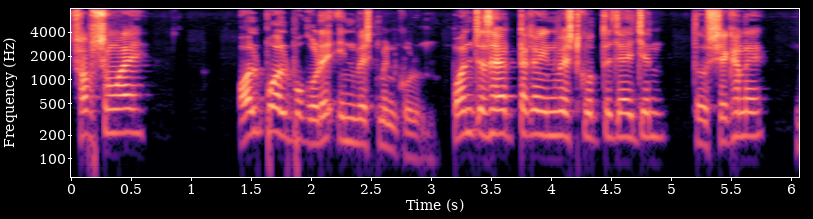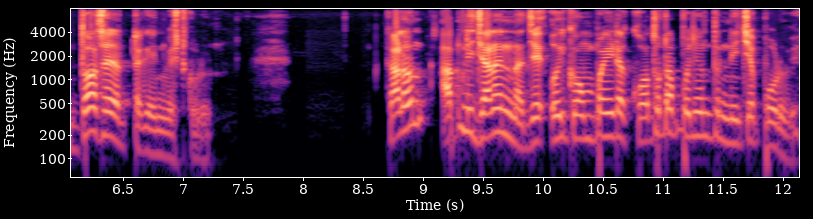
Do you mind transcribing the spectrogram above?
সবসময় অল্প অল্প করে ইনভেস্টমেন্ট করুন। পঞ্চাশ হাজার টাকা ইনভেস্ট করতে চাইছেন, তো সেখানে দশ হাজার টাকা ইনভেস্ট করুন। কারণ আপনি জানেন না যে ওই কোম্পানিটা কতটা পর্যন্ত নিচে পড়বে।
